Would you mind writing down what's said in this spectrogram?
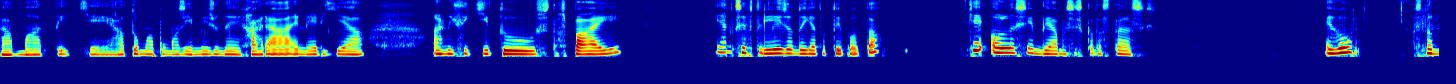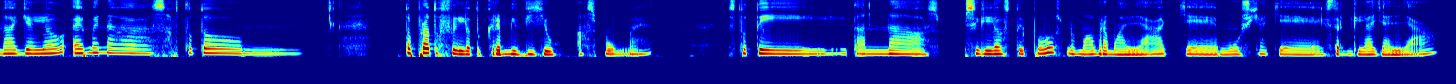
γαμάτι και άτομα που μας γεμίζουν χαρά, ενέργεια, αν η ηθική τους τα σπάει ή αν ξεφτιλίζονται για το τίποτα και όλες οι ενδιάμεσες καταστάσεις. Εγώ στον Άγγελο έμενα σε αυτό το, το πρώτο φύλλο του κρεμμυδιού, ας πούμε. Στο ότι ήταν ένας ψηλός τύπος με μαύρα μαλλιά και μουσια και στρογγυλά γυαλιά.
